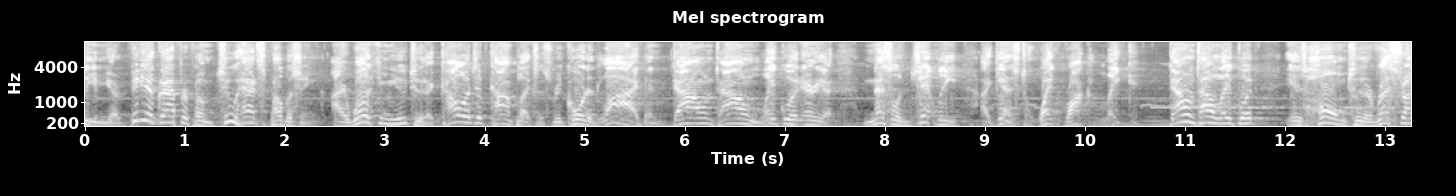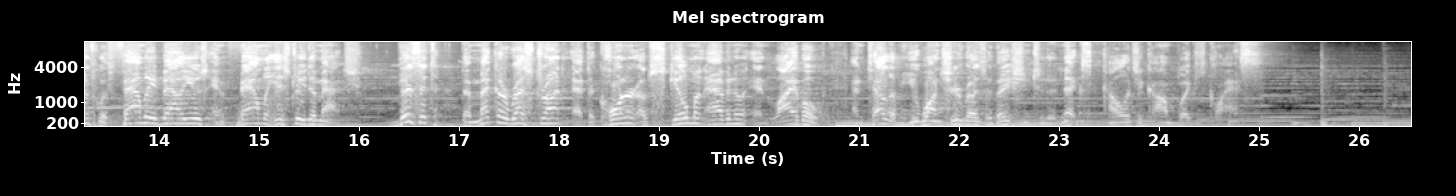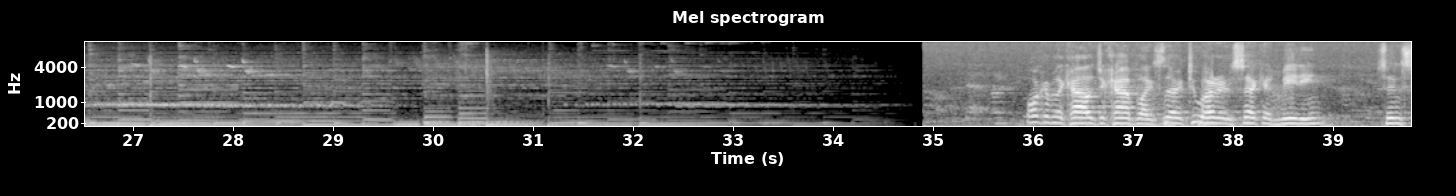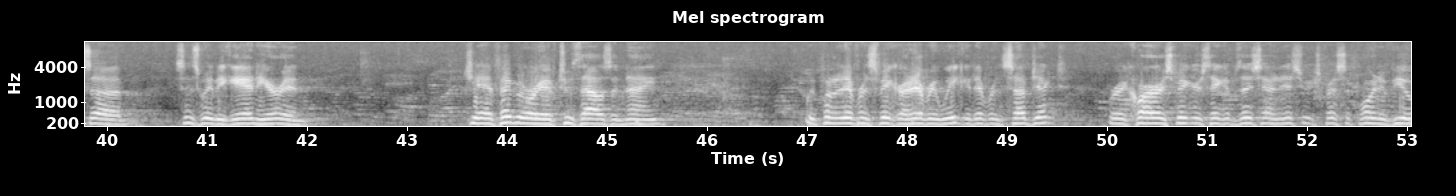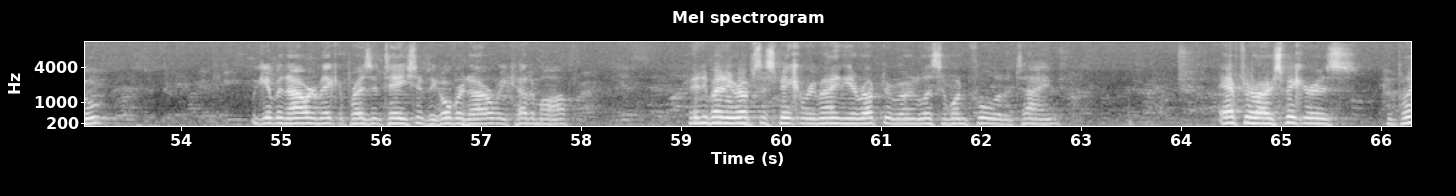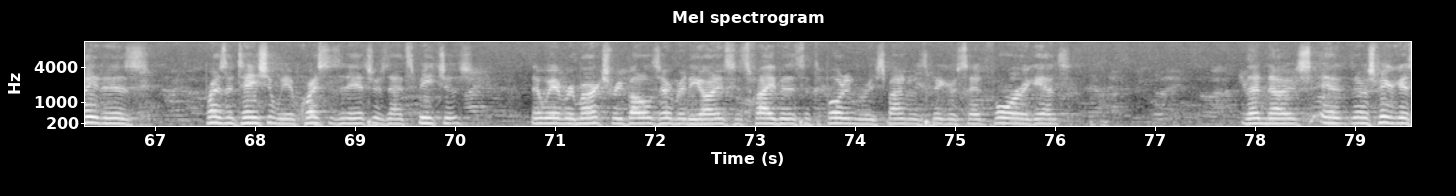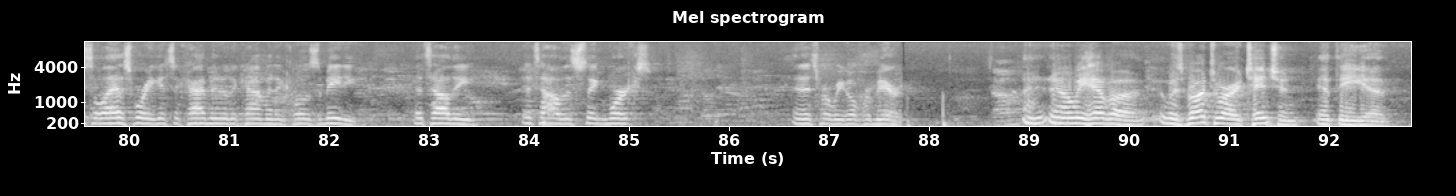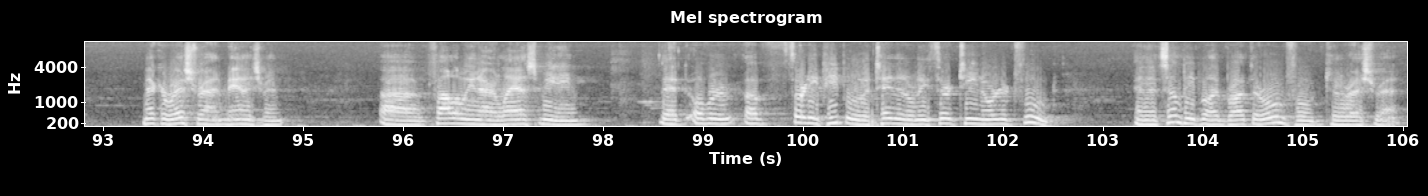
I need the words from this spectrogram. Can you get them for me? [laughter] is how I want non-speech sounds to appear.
William, your videographer from Two Hats Publishing. I welcome you to the College of Complexes, recorded live in downtown Lakewood area, nestled gently against White Rock Lake. Downtown Lakewood is home to the restaurants with family values and family history to match. Visit the Mecca Restaurant at the corner of Skillman Avenue and Live Oak and tell them you want your reservation to the next College of Complex class. Welcome to the College of Complex. This is our 202nd meeting since, uh, since we began here in February of 2009. We put a different speaker on every week, a different subject. We require speakers take a position on an issue, express a point of view. We give an hour to make a presentation. If they go over an hour, we cut them off. If anybody interrupts the speaker, remind the interrupter we're going to listen one fool at a time. After our speaker has completed his presentation, we have questions and answers, not speeches. Then we have remarks, rebuttals. Everybody in the audience gets five minutes at the podium to respond to what the speaker said, for or against. Then uh, uh, the speaker gets the last word, he gets a comment and the comment and close the meeting. That's how the, that's how this thing works. And that's where we go from here. Now, we have a, it was brought to our attention at the uh, Mecca Restaurant Management, uh, following our last meeting, that over, of 30 people who attended, only 13 ordered food. And that some people had brought their own food to the restaurant.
